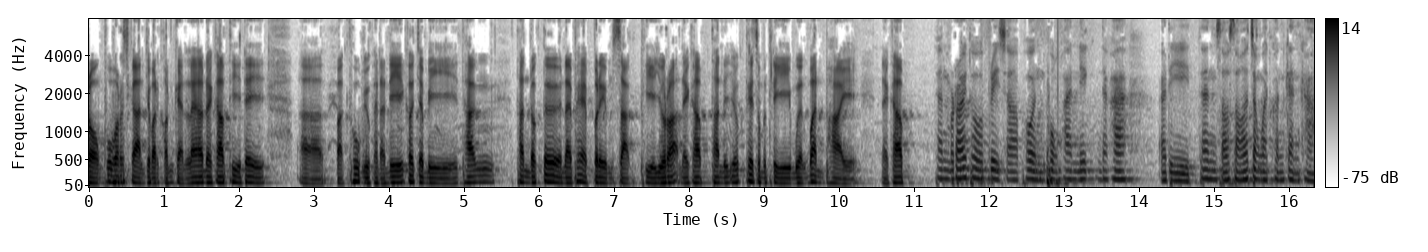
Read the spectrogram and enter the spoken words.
รองผู้ว่าราชการจังหวัดขอนแก่นแล้วนะครับ ที่ได้เอ่อปักทูบอยู่ขณะนี้ก็จะมีทั้งท่านดรนายแพทย์เปรมศักดิ์พียุระนะครับท่านนายกเทศมนตรีเมืองบ้านไผ่นะครับท่านร้อยโทปรีชาพลพงพานิกนะคะ อดีตท่านสสจังหวัดขอนแก่นค่ะ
